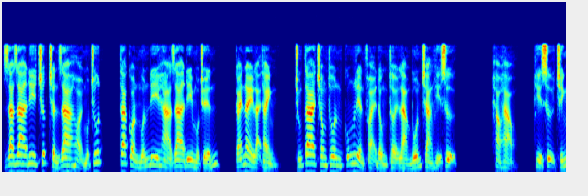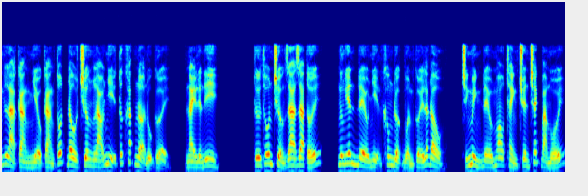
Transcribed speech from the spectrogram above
ra ra đi trước trần ra hỏi một chút, ta còn muốn đi hà ra đi một chuyến, cái này lại thành, chúng ta trong thôn cũng liền phải đồng thời làm bốn chàng hỷ sự. Hảo hảo, hỷ sự chính là càng nhiều càng tốt đâu trương lão nhị tức khắc nở nụ cười, này liền đi. Từ thôn trưởng ra ra tới, ngưng yên đều nhịn không được buồn cười lắc đầu, chính mình đều mau thành chuyên trách bà mối,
